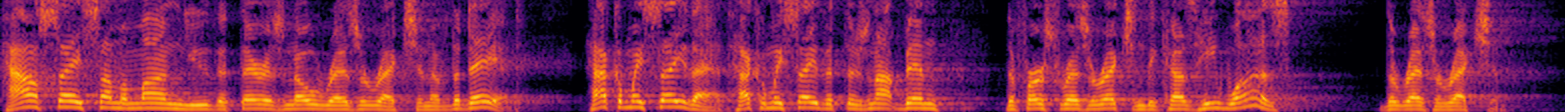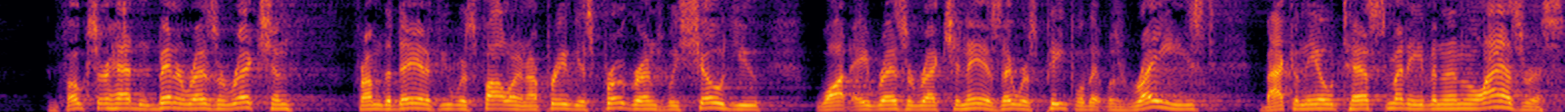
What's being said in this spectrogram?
how say some among you that there is no resurrection of the dead? How can we say that? How can we say that there's not been the first resurrection? Because he was the resurrection. And folks, there hadn't been a resurrection from the dead. If you was following our previous programs, we showed you what a resurrection is. There was people that was raised back in the Old Testament, even in Lazarus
